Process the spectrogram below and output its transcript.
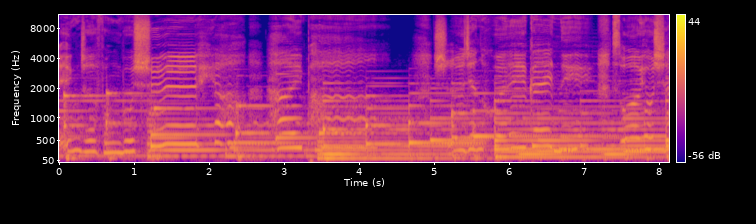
迎着风，不需要害怕。时间会给你所有想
